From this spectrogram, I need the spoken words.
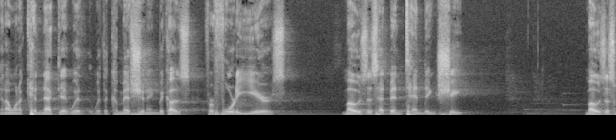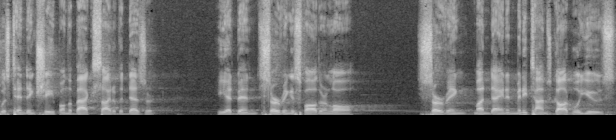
And I want to connect it with, with the commissioning because for 40 years, Moses had been tending sheep. Moses was tending sheep on the backside of the desert. He had been serving his father in law, serving mundane, and many times God will use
